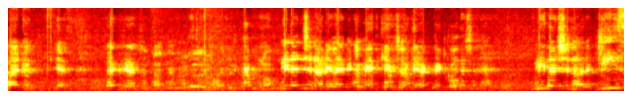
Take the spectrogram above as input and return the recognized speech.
ನಾನು ಅಷ್ಟು ಮಾತಾಡ್ತೀನಿ. Come, no? ನಿರಂಜನ್ ಅವರೇ ದಯವಿಟ್ಟು ವೇದಿಕೆ ಜೊತೆ ಆಗ್ಬೇಕು. ನಿದರ್ಶನ್ ಅವರೇ ಪ್ಲೀಸ್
